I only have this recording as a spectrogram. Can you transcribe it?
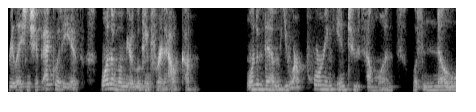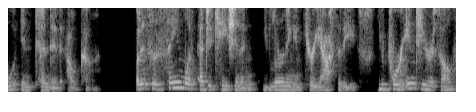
relationship equity is one of them, you're looking for an outcome. One of them, you are pouring into someone with no intended outcome. But it's the same with education and learning and curiosity. You pour into yourself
